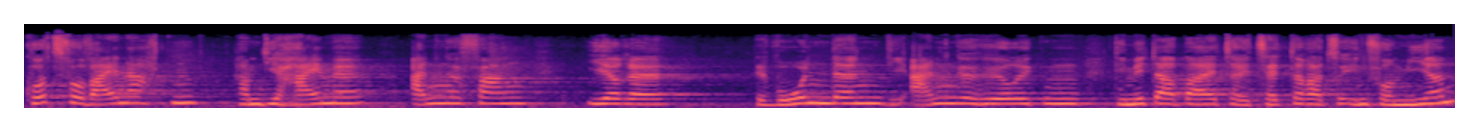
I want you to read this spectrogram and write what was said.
Kurz vor Weihnachten haben die Heime angefangen, ihre Bewohnenden, die Angehörigen, die Mitarbeiter etc. zu informieren,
